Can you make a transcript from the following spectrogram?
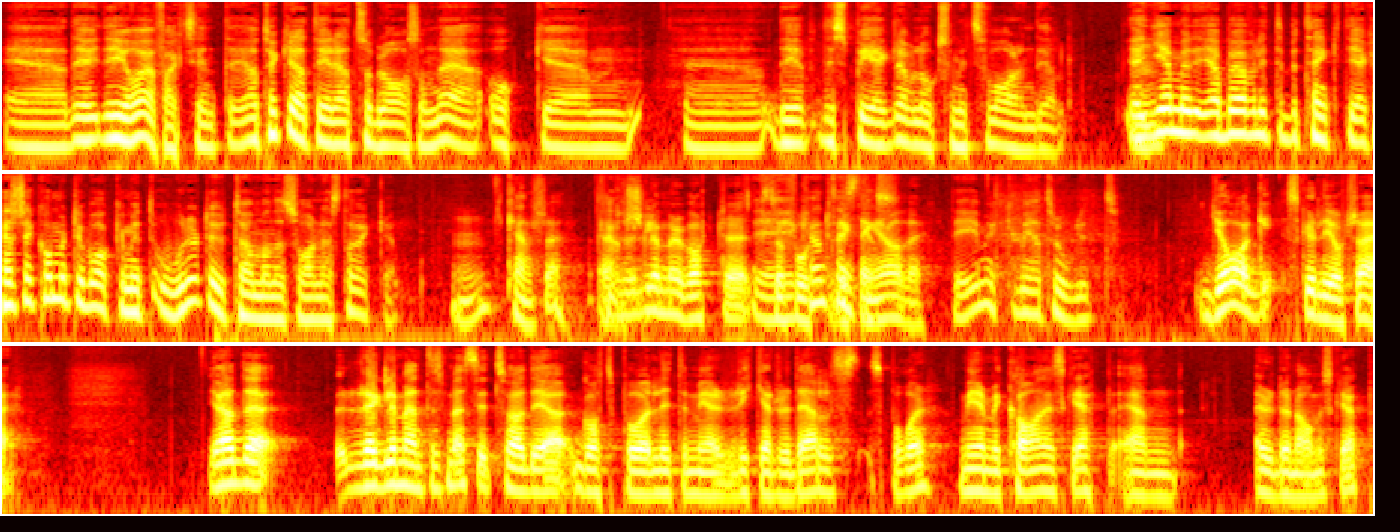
Eh, det, det gör jag faktiskt inte. Jag tycker att det är rätt så bra som det är. Och ehm, eh, det, det speglar väl också mitt svar en del. Jag, ger mig, jag behöver lite betänketid. Jag kanske kommer tillbaka med ett oerhört uttömmande svar nästa vecka. Mm, kanske. Eller så glömmer du bort det så Det fort vi stänger av er. Det är mycket mer troligt. Jag skulle gjort så här. Jag hade, reglementesmässigt så hade jag gått på lite mer Rickard Rudells spår. Mer mekaniskt grepp än aerodynamiskt grepp.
